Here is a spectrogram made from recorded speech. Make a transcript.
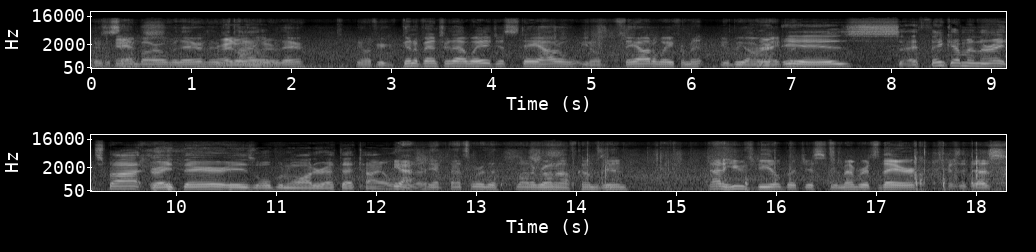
There's a sandbar Yes. over there, there's Right a over tile there. over there. You know, if you're gonna venture that way, just stay out of, you know, stay out away from it. You'll be all There right. but- is, I think I'm in the right spot. Right there is open water at that tile yeah, over there. yep, that's where the a lot of runoff comes in. Not a huge deal, but just remember it's there because it does.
